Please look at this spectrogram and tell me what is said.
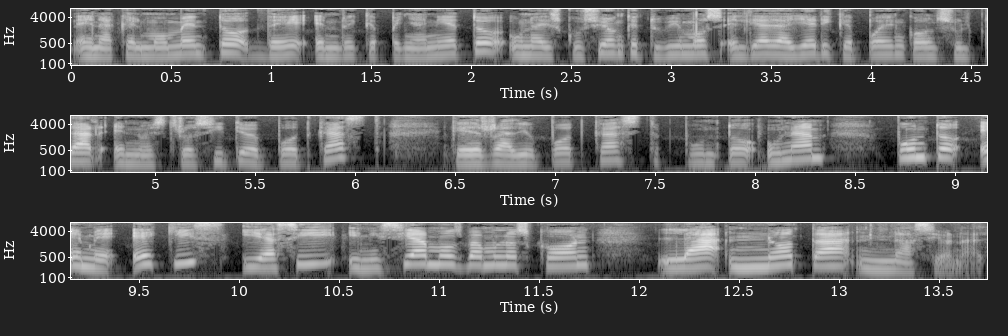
en aquel momento de Enrique Peña Nieto, una discusión que tuvimos el día de ayer y que pueden consultar en nuestro sitio de podcast, que es radiopodcast.unam.mx y así iniciamos, vámonos con la nota nacional.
